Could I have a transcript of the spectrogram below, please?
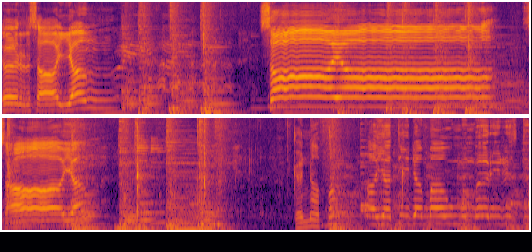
tersayang saya sayang Kenapa ayah tidak mau memberi restu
